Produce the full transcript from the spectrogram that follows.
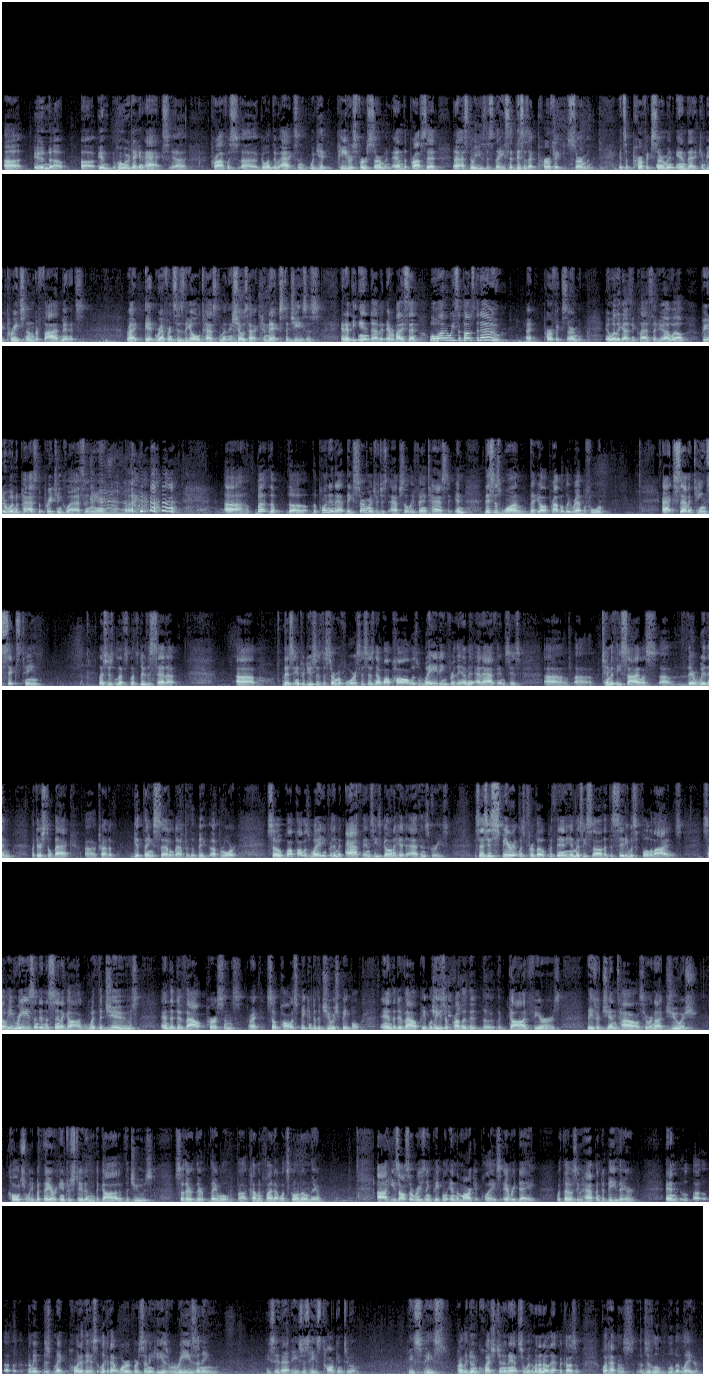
uh, in, uh, uh, in when we were taking Acts, uh, prof was uh, going through Acts and we hit Peter's first sermon, and the prof said, and I still use this today. He said, "This is a perfect sermon. It's a perfect sermon in that it can be preached in under five minutes." right? It references the Old Testament and shows how it connects to Jesus. And at the end of it, everybody said, Well, what are we supposed to do? Perfect sermon. And one of the guys in class said, Yeah, well, Peter wouldn't have passed the preaching class in here. uh, but the, the, the point in that, these sermons are just absolutely fantastic. And this is one that y'all have probably read before. Acts 17 16. Let's just let's let's do the setup uh, this introduces the sermon for us. It says, Now, while Paul was waiting for them at Athens, his uh, uh, Timothy, Silas, uh, they're with him, but they're still back uh, trying to get things settled after the big uproar. So while Paul was waiting for them at Athens, he's gone ahead to Athens, Greece. It says his spirit was provoked within him as he saw that the city was full of idols. So he reasoned in the synagogue with the Jews and the devout persons, right? So Paul is speaking to the Jewish people and the devout people. These are probably the, the, the God-fearers. These are Gentiles who are not Jewish culturally, but they are interested in the God of the Jews. So they're, they're, they will uh, come and find out what's going on there. Uh, he's also reasoning people in the marketplace every day with those who happen to be there. And uh, uh, let me just make point of this. Look at that word, verse 17. He is reasoning. You see that? He's just he's talking to him. He's he's probably doing question and answer with him. And I know that because of what happens just a little, little bit later.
